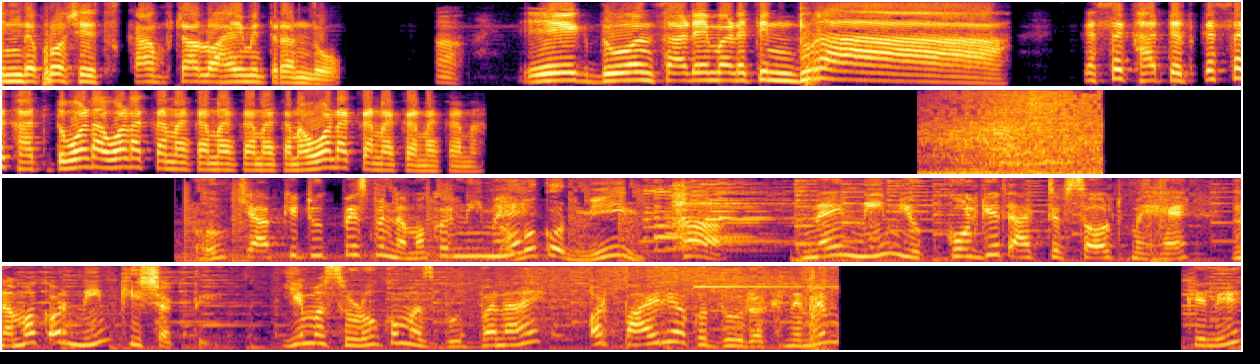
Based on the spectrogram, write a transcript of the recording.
इन द प्रोसेस काम चालू आहे मित्रांनो. हा एक दोन साडे तीन धुरा! कसं खात्यात कसं खात्यात? वडा वडा कना कना कना कना वडा कना कना कना. क्या आपकी टूथपेस्ट में नमक और नीम है? नमक और नीम हाँ नए नीम युक्त कोलगेट एक्टिव सॉल्ट में है नमक और नीम की शक्ति। ये मसूड़ों को मज़बूत बनाए और पायरिया को दूर रखने में के लिए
